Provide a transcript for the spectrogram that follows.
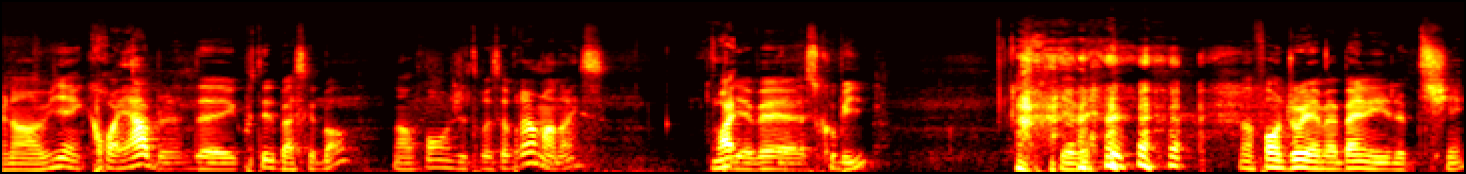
une envie incroyable d'écouter le basketball. Dans le fond, j'ai trouvé ça vraiment nice. Ouais. Il y avait euh, Scooby. Il y avait... Dans le fond, Joe il aimait bien le petit chien.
